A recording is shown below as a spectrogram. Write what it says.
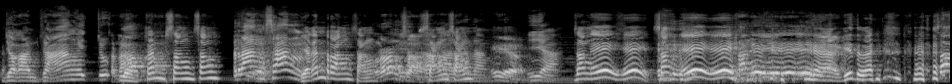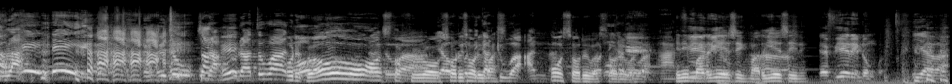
jangan jangan itu Loh kan sang sang. Rangsang Ya kan rangsang. Rangsang. Sang sang. Iya. iya Sang eh eh sang eh eh. Sang, eh, eh, eh. Ya gitu kan. itulah itu Sang, udah eh. udah tua Udah Oh, tua. Oh, astagfirullah. Ya, Sorry, sorry, Mas. Oh sorry mas, sorry mas. Ah, Ini Fieri Marie sih, Marie sih ini. Devieri dong pak iya pak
